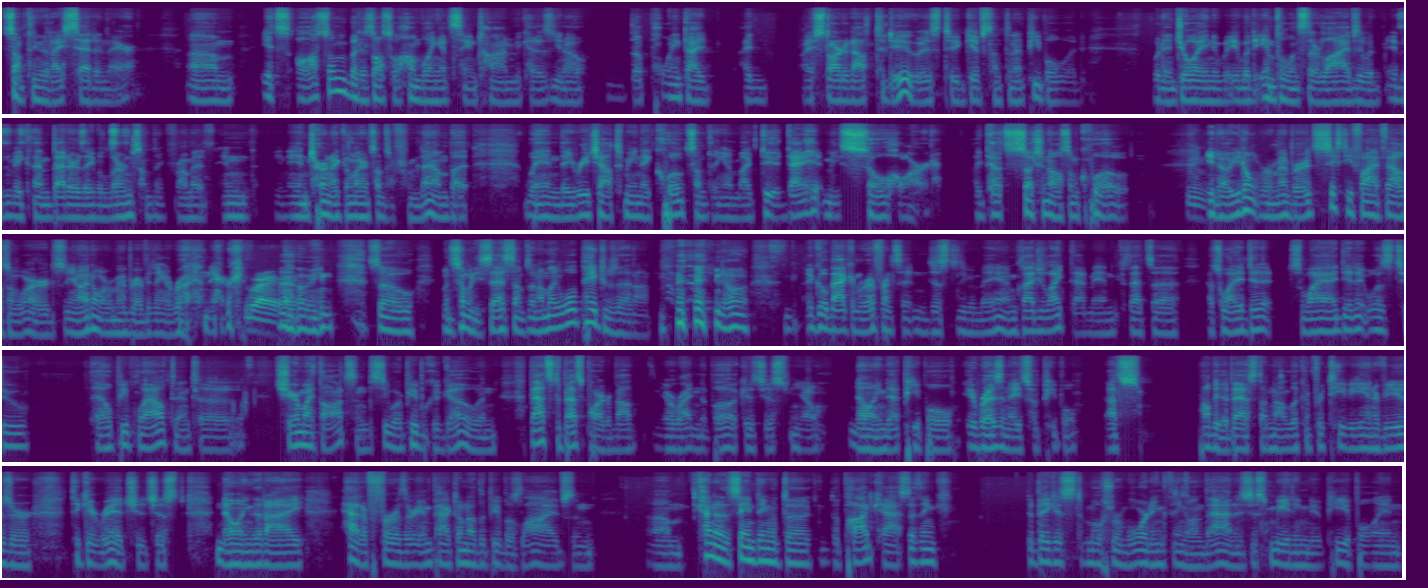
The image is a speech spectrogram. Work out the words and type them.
something that I said in there. Um, it's awesome, but it's also humbling at the same time because you know the point I I I started out to do is to give something that people would would enjoy and it would influence their lives. It would it would make them better. They would learn something from it, and in, in turn, I can learn something from them. But when they reach out to me and they quote something, I'm like, dude, that hit me so hard. Like that's such an awesome quote mm. you know, you don't remember. It's 65,000 words. You know, I don't remember everything I wrote in there. Right. right. I mean, so when somebody says something, I'm like, well, what page was that on? you know, I go back and reference it and just, man, I'm glad you like that, man, because that's uh that's why I did it. So why I did it was to to help people out and to share my thoughts and see where people could go. And that's the best part about you know writing the book is just, you know, knowing that people it resonates with people. That's probably the best. I'm not looking for TV interviews or to get rich. It's just knowing that I had a further impact on other people's lives. And um, kind of the same thing with the the podcast. I think the biggest, most rewarding thing on that is just meeting new people and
